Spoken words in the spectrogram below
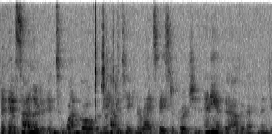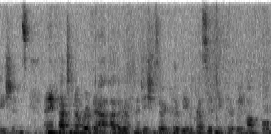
but they've siloed it into one goal and they haven't taken a rights-based approach in any of their other recommendations. And in fact, a number of the other recommendations are incredibly regressive and incredibly harmful.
